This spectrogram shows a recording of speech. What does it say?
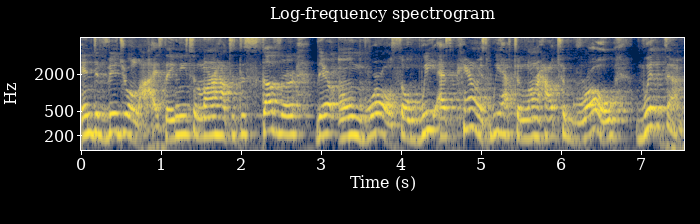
individualize. They need to learn how to discover their own world. So we as parents, we have to learn how to grow with them.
